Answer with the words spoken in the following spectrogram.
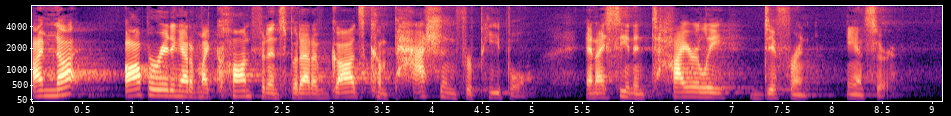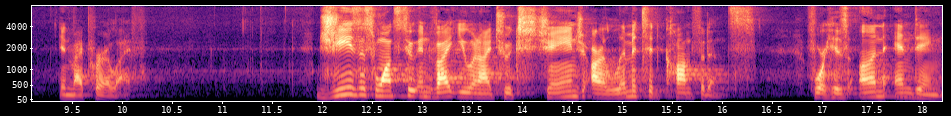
I'm not operating out of my confidence, but out of God's compassion for people. And I see an entirely different answer in my prayer life. Jesus wants to invite you and I to exchange our limited confidence for his unending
